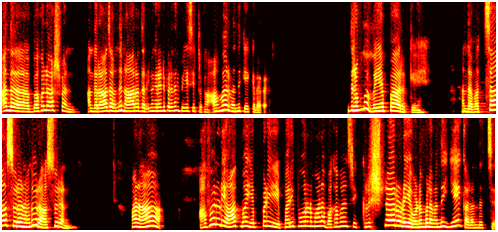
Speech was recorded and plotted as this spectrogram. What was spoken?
அந்த பகுலாஷ்வன் அந்த ராஜா வந்து நாரதர் இவங்க ரெண்டு பேரும் தான் பேசிட்டு இருக்கான். அவர் வந்து கேட்கிறாரு. இது ரொம்ப வியப்பா இருக்கே! அந்த வத்சாசுரன் வந்து ஒரு அசுரன். ஆனா, அவனுடைய ஆத்மா எப்படி பரிபூரணமான பகவான் ஸ்ரீ கிருஷ்ணருடைய உடம்புல வந்து ஏன் கலந்துச்சு?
